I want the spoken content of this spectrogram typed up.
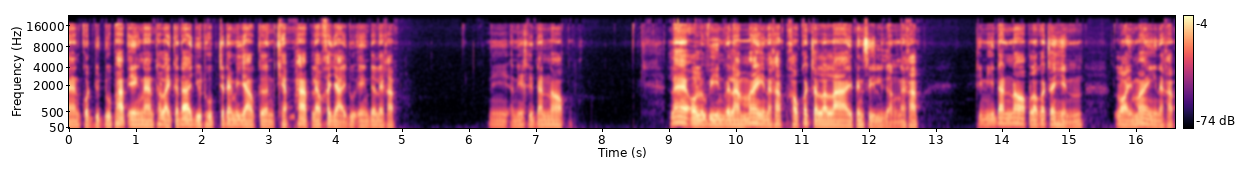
นานกดหยุดดูภาพเองนานเท่าไหร่ก็ได้ YouTube จะได้ไม่ยาวเกินแคปภาพแล้วขยายดูเองได้เลยครับ นี่อันนี้คือด้านนอก แร่ออลวีนเวลาไหม้นะครับเขาก็จะละลายเป็นสีเหลืองนะครับ ทีนี้ด้านนอกเราก็จะเห็นรอยไหม้นะครับ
